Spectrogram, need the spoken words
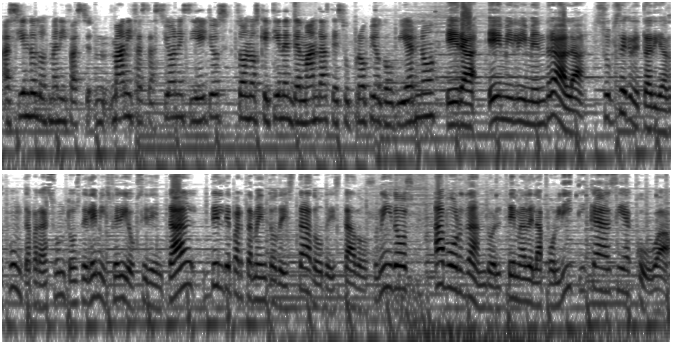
haciendo las manifestaciones y ellos son los que tienen demandas de su propio gobierno. Era Emily Mendrala, subsecretaria adjunta para Asuntos del Hemisferio Occidental del Departamento de Estado de Estados Unidos, abordando el tema de la política hacia Cuba.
